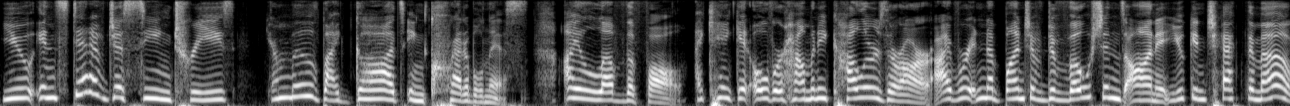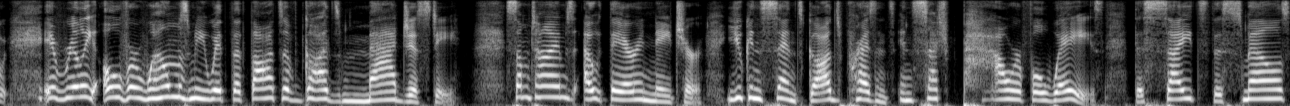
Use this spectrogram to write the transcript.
you, instead of just seeing trees, you're moved by God's incredibleness. I love the fall. I can't get over how many colors there are. I've written a bunch of devotions on it. You can check them out. It really overwhelms me with the thoughts of God's majesty. Sometimes out there in nature, you can sense God's presence in such powerful ways. The sights, the smells,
